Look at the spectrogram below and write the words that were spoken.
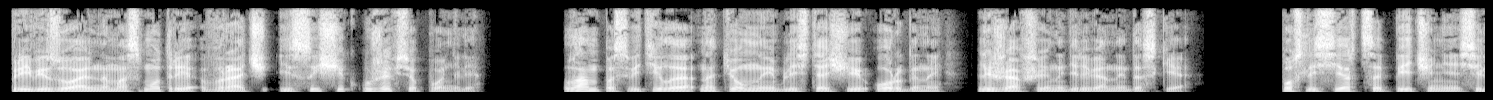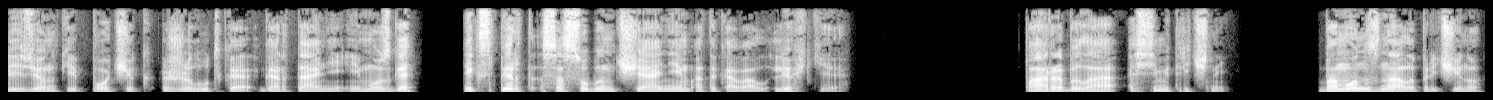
При визуальном осмотре врач и сыщик уже все поняли. Лампа светила на темные блестящие органы, лежавшие на деревянной доске. После сердца, печени, селезенки, почек, желудка, гортани и мозга эксперт с особым тщанием атаковал легкие. Пара была асимметричной. Бамон знала причину,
